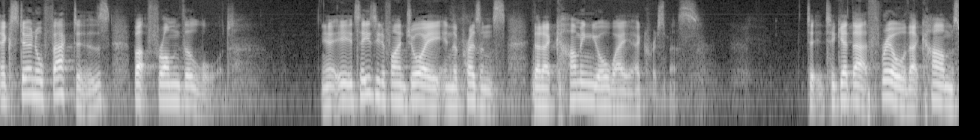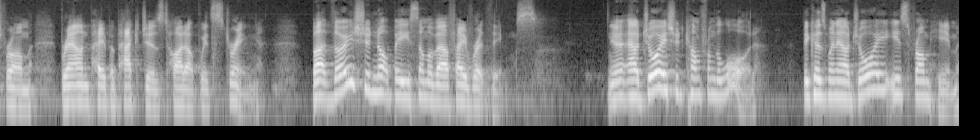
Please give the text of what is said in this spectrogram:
external factors, but from the Lord. You know, it's easy to find joy in the presents that are coming your way at Christmas. To, to get that thrill that comes from brown paper packages tied up with string. But those should not be some of our favorite things. You know, our joy should come from the Lord. Because when our joy is from Him,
